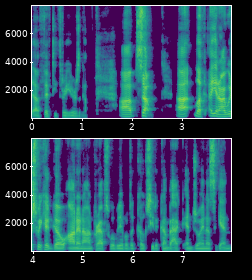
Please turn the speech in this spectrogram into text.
uh, 53 years ago. Uh, so, uh, look, you know, I wish we could go on and on. Perhaps we'll be able to coax you to come back and join us again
